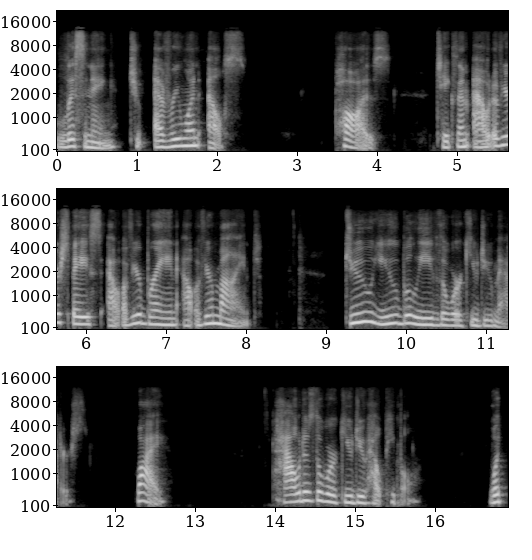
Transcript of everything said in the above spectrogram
listening to everyone else. Pause. take them out of your space, out of your brain, out of your mind. Do you believe the work you do matters? Why? How does the work you do help people? What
